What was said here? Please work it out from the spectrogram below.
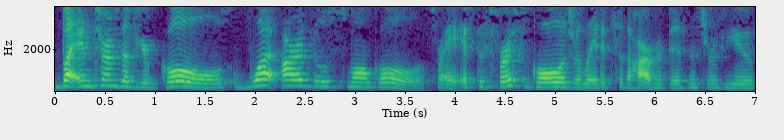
but in terms of your goals, what are those small goals, right? If this first goal is related to the Harvard Business Review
